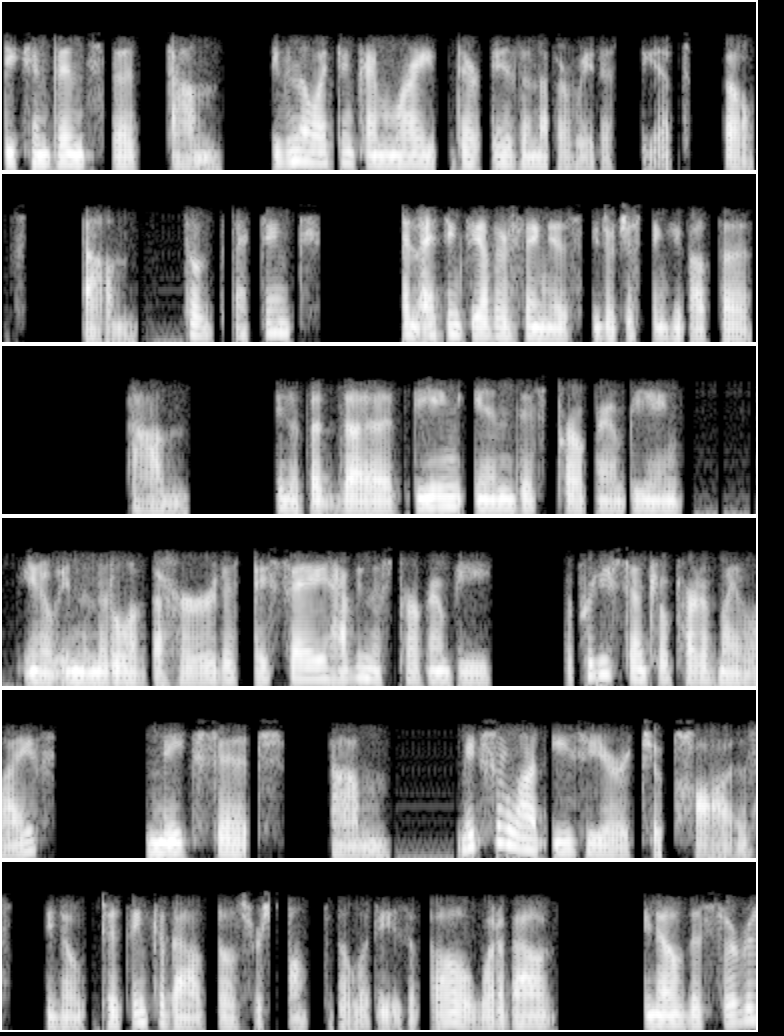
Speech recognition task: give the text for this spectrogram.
be convinced that um, even though I think I'm right, there is another way to see it. So, um, so I think, and I think the other thing is, you know, just thinking about the, um, you know, the the being in this program, being, you know, in the middle of the herd, as they say, having this program be a pretty central part of my life makes it um, makes it a lot easier to pause, you know, to think about those responsibilities of, oh, what about, you know, this service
